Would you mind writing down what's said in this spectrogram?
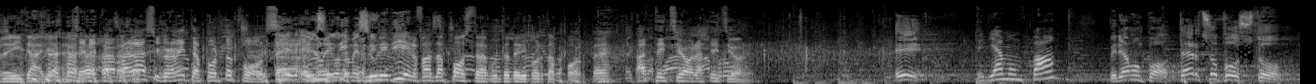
beh, in Italia. Se ne parlerà sicuramente a porta a porta. Sì, E Eh, lunedì, sì. lunedì lo fanno apposta la puntata di porta a porta. Eh. Attenzione, attenzione. E Vediamo un po'. vediamo un po', terzo posto.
